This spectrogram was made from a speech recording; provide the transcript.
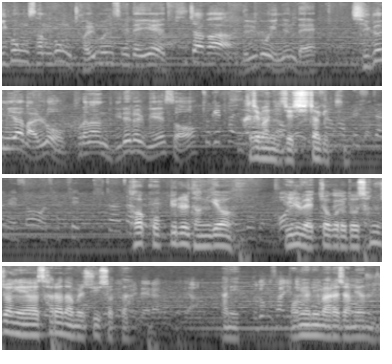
2030 젊은 세대의 투자가 늘고 있는데 지금이야말로 불안한 미래를 위해서 하지만 이제 시작일 뿐. 더 고삐를 당겨 일 외적으로도 성장해야 살아남을 수 있었다. 아니, 엄연히 말하자면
